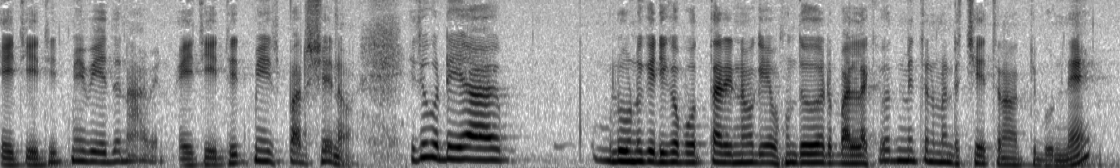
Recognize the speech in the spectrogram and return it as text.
ඒ චේතිත් මේ වේදනාව වෙනවා. ඒ චේතිත් මේ ස්පර්ශ වෙනවා. එතකොට එයා ලුණු ගෙඩික පොත් අරිනා වගේ හොඳට බලලා කිව්වොත් මෙතන මට චේතනාවක් තිබුණේ නැහැ.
